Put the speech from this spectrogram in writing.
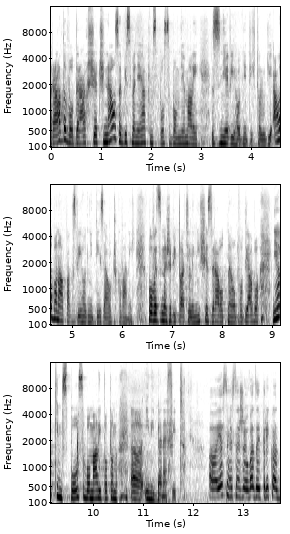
rádovo drahšia, či naozaj by sme nejakým spôsobom nemali znevýhodniť týchto ľudí, alebo naopak zvýhodniť tých zaočkovaných. Povedzme, že by platili nižšie zdravotné odvody, alebo nejakým spôsobom mali potom e, iný benefit. Ja si myslím, že uvádzať príklad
